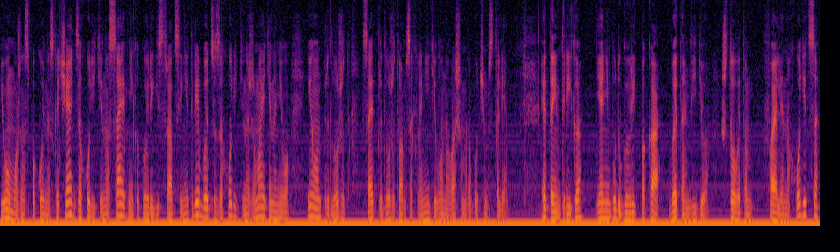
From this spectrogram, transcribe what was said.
Его можно спокойно скачать. Заходите на сайт, никакой регистрации не требуется. Заходите, нажимаете на него, и он предложит, сайт предложит вам сохранить его на вашем рабочем столе. Это интрига. Я не буду говорить пока в этом видео, что в этом файле находится.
